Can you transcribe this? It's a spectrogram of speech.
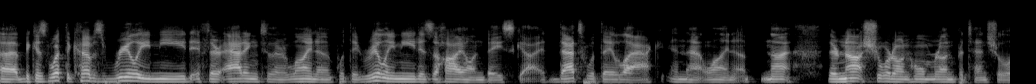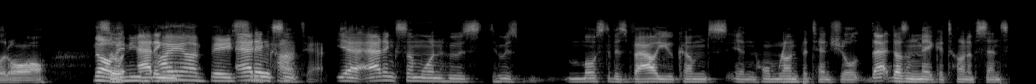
Uh, because what the Cubs really need, if they're adding to their lineup, what they really need is a high on base guy. That's what they lack in that lineup. Not they're not short on home run potential at all. no, so they need adding- high on base adding and some- contact. Yeah, adding someone who's who's most of his value comes in home run potential, that doesn't make a ton of sense.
